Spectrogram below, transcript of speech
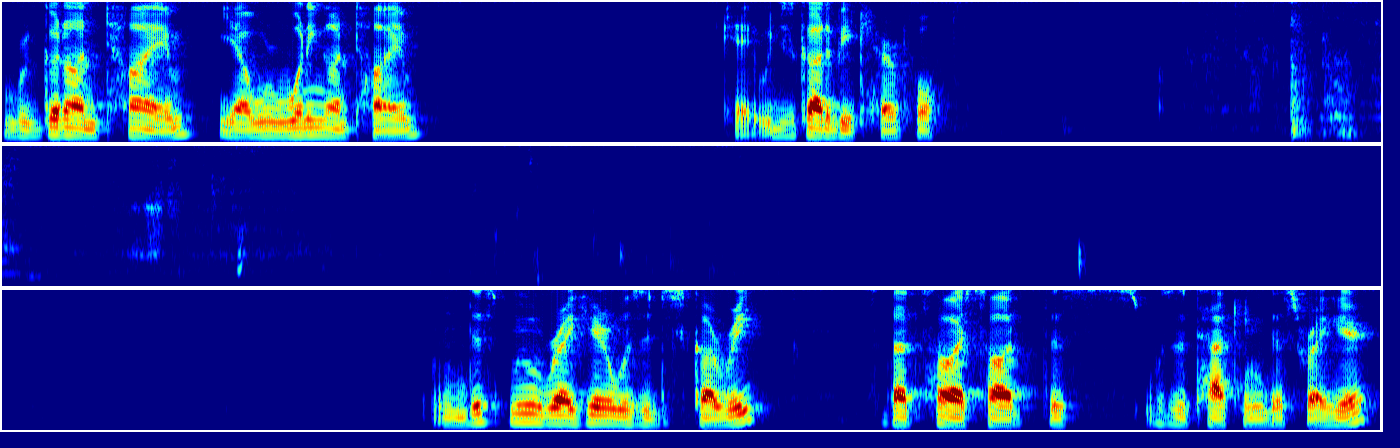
We're good on time. Yeah, we're winning on time. Okay, we just got to be careful. This move right here was a discovery. So that's how I saw it. This was attacking this right here.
